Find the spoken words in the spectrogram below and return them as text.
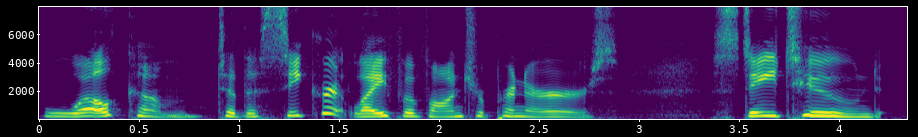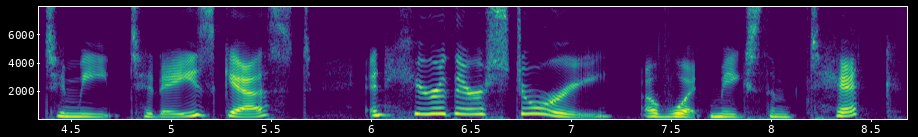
Welcome to the Secret Life of Entrepreneurs. Stay tuned to meet today's guest and hear their story of what makes them tick,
